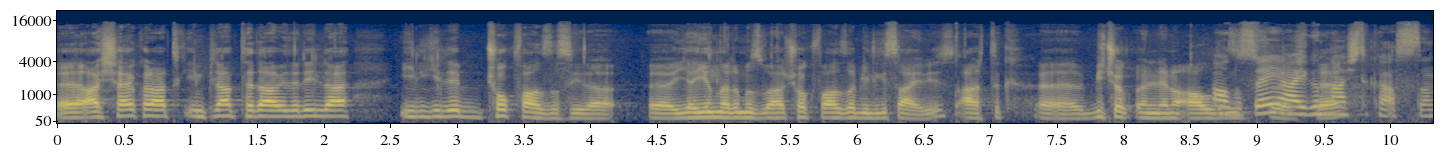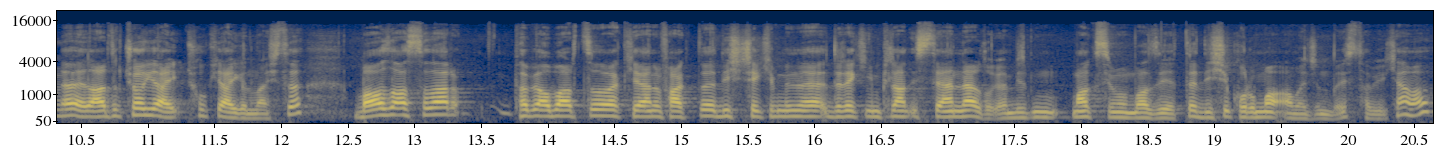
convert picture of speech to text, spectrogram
Ee, aşağı yukarı artık implant tedavileriyle ilgili çok fazlasıyla e, yayınlarımız var, çok fazla bilgi sahibiyiz. Artık e, birçok önlemi aldığımız Fazlasıyla süreçte. yaygınlaştık aslında. Evet artık çok yay, çok yaygınlaştı. Bazı hastalar tabii abartılarak yani farklı diş çekimine direkt implant isteyenler de oluyor. Yani biz maksimum vaziyette dişi koruma amacındayız tabii ki ama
